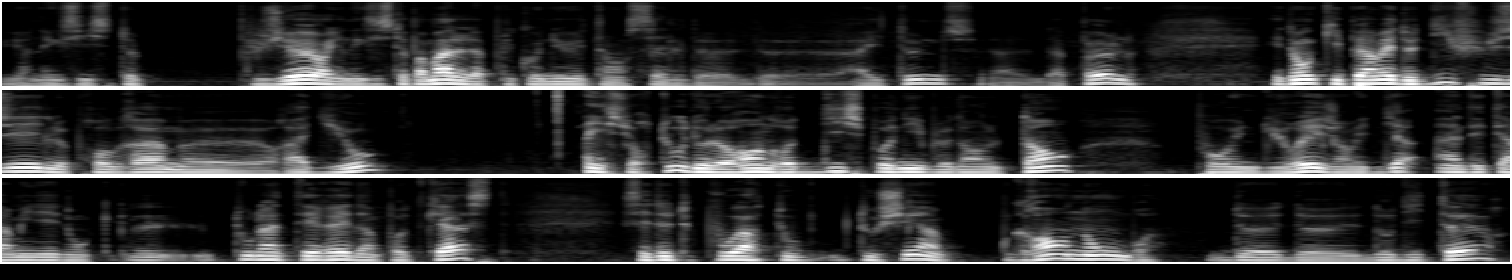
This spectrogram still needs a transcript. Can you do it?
Il y en existe plusieurs, il y en existe pas mal, la plus connue étant celle de, iTunes, d'Apple, et donc qui permet de diffuser le programme euh, radio et surtout de le rendre disponible dans le temps pour une durée, j'ai envie de dire, indéterminée. Donc tout l'intérêt d'un podcast, c'est de pouvoir toucher un grand nombre d'auditeurs,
